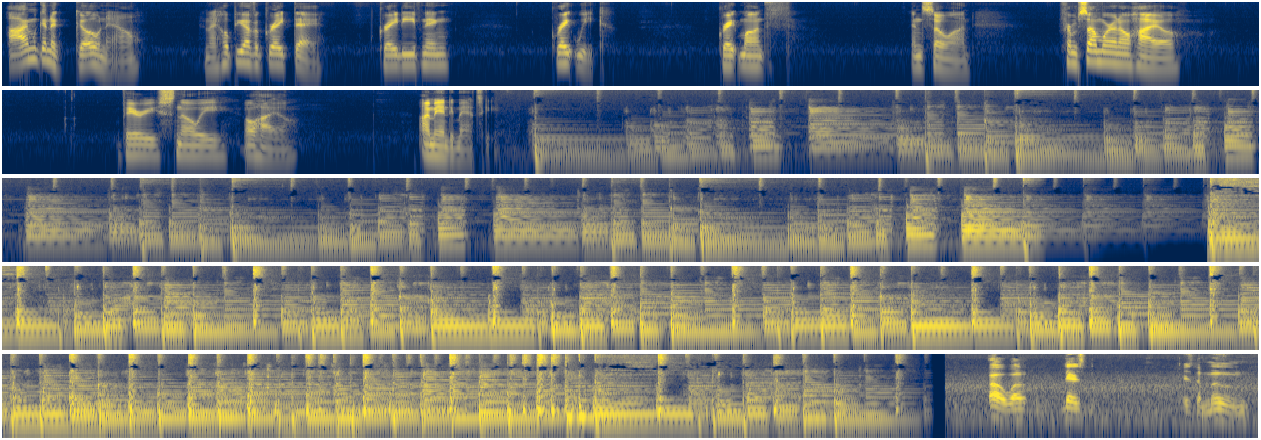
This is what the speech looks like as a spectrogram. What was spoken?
I'm gonna go now. And I hope you have a great day, great evening, great week, great month, and so on. From somewhere in Ohio, very snowy Ohio, I'm Andy Matsky. Oh well there's there's the moon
